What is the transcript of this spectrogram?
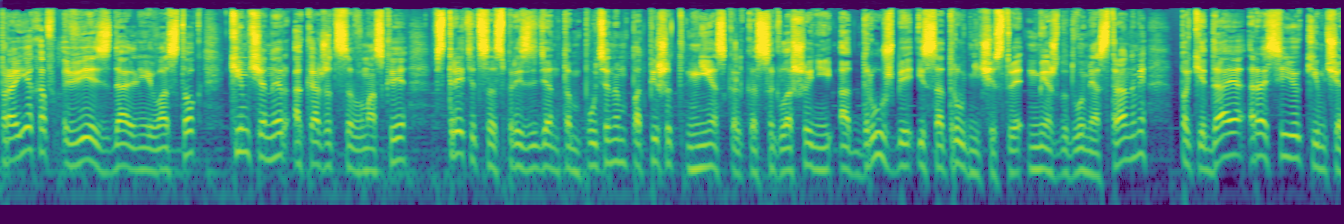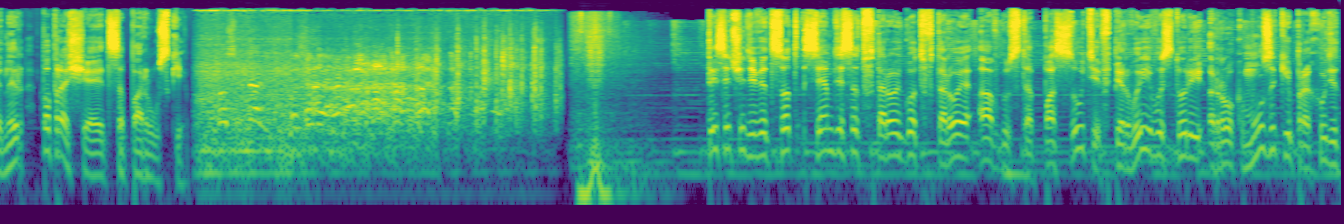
Проехав весь Дальний Восток, Ким Чен Ир окажется в Москве, встретится с президентом Путиным, подпишет несколько соглашений о дружбе и сотрудничестве между двумя странами. Покидая Россию, Ким Чен Ир попрощается по-русски. До свидания. До свидания. 1972 год, 2 августа. По сути, впервые в истории рок-музыки проходит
